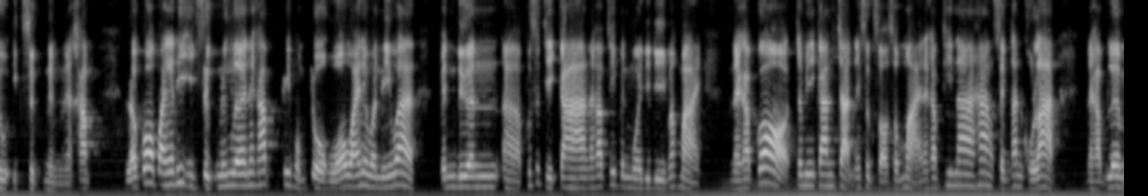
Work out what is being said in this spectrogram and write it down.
ดูอีกศึกหนึ่งนะครับ แล้วก็ไปกันที่อีกศึกหนึ่งเลยนะครับ ที่ผมโจหัวไว้ในวันนี้ว่าเป็นเดือนอพฤศจิกานนะครับที่เป็นมวยดีๆ มากมายนะครับ ก็จะมีการจัดในศึกสอสมหมายนะครับที่หน้าห้างเซ็นทรัลโคราชนะครับเริ่ม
